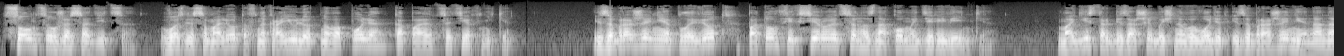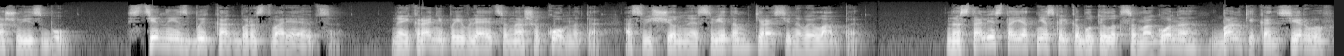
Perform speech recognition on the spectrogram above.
Солнце уже садится. Возле самолетов на краю летного поля копаются техники. Изображение плывет, потом фиксируется на знакомой деревеньке. Магистр безошибочно выводит изображение на нашу избу. Стены избы как бы растворяются. На экране появляется наша комната, освещенная светом керосиновой лампы. На столе стоят несколько бутылок самогона, банки консервов,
